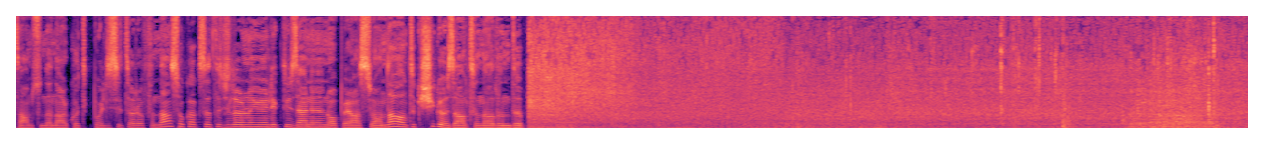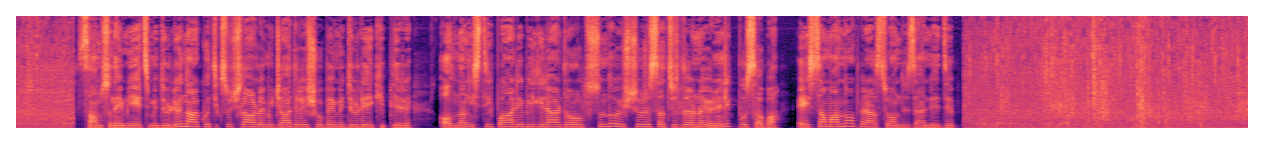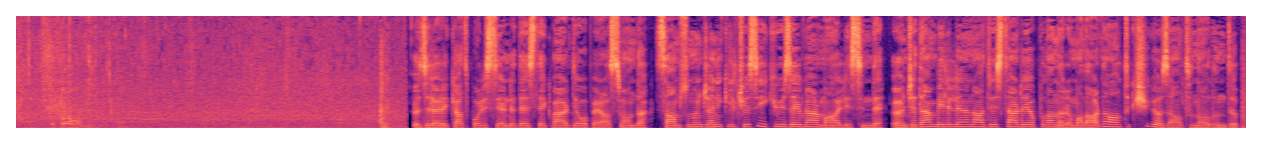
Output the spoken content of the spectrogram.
Samsun'da narkotik polisi tarafından sokak satıcılarına yönelik düzenlenen operasyonda 6 kişi gözaltına alındı. Samsun Emniyet Müdürlüğü Narkotik Suçlarla Mücadele Şube Müdürlüğü ekipleri alınan istihbari bilgiler doğrultusunda uyuşturucu satıcılarına yönelik bu sabah eş zamanlı operasyon düzenledi. Özel Harekat polislerine destek verdiği operasyonda Samsun'un Canik ilçesi 200 Evler mahallesinde önceden belirlenen adreslerde yapılan aramalarda 6 kişi gözaltına alındı.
